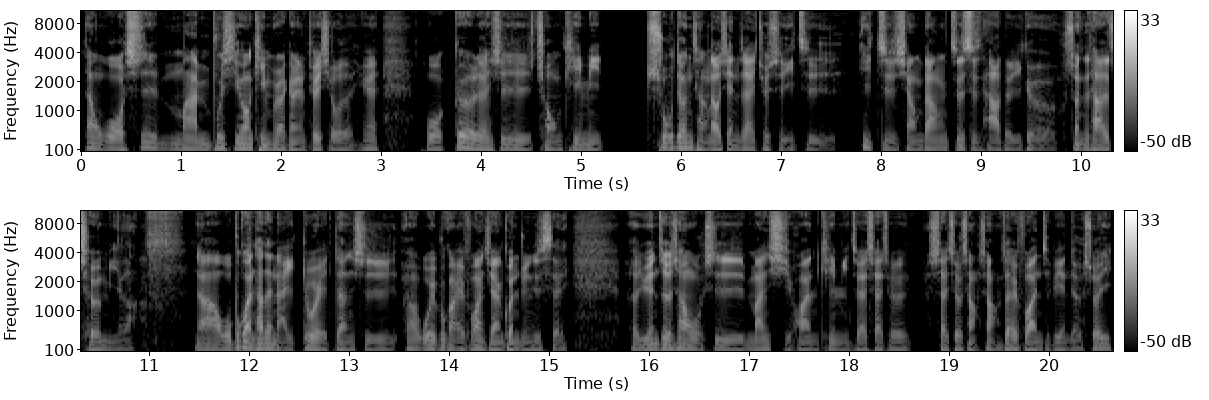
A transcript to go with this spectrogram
但我是蛮不希望 Kimi Räikkönen 退休的，因为我个人是从 Kimi 初登场到现在就是一直。一直相当支持他的一个，算是他的车迷啦。那我不管他在哪一队，但是呃，我也不管 F1 现在冠军是谁。呃，原则上我是蛮喜欢 Kimi 在赛车赛车场上，在 F1 这边的。所以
